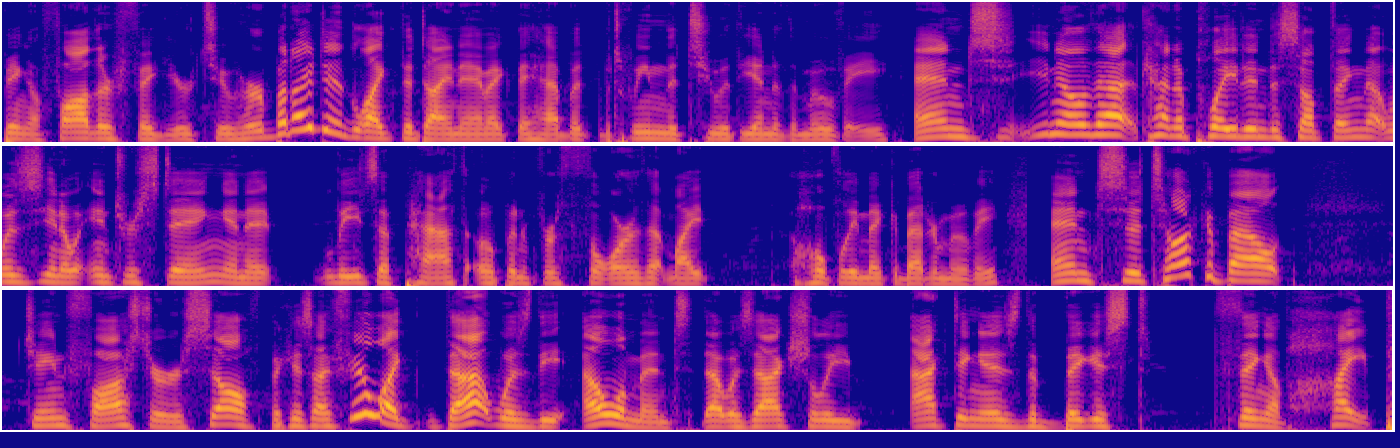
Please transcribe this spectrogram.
being a father figure to her. But I did like the dynamic they had bet- between the two at the end of the movie. And, you know, that kind of played into something that was, you know, interesting and it leaves a path open for Thor that might hopefully make a better movie. And to talk about Jane Foster herself, because I feel like that was the element that was actually acting as the biggest thing of hype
